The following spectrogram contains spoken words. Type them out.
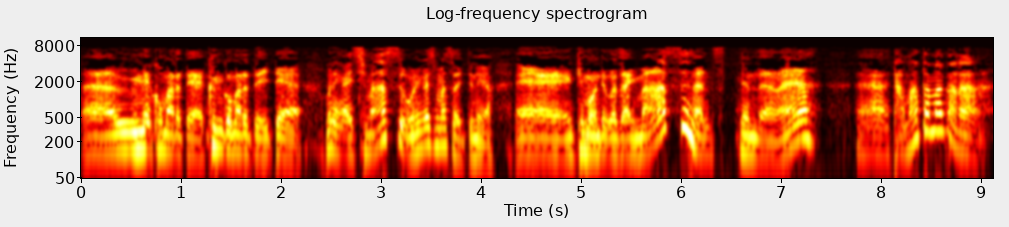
埋め込まれて、組み込まれていて、お願いします、お願いしますは言ってねえや。えー、疑問でございます、なんつってんだよね。えー、たまたまかな。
